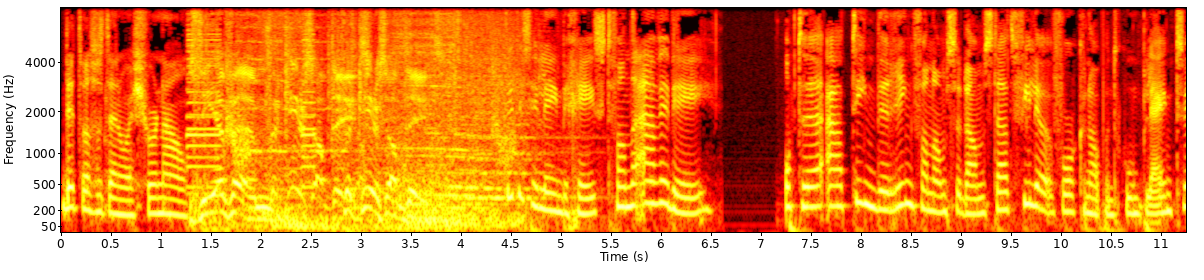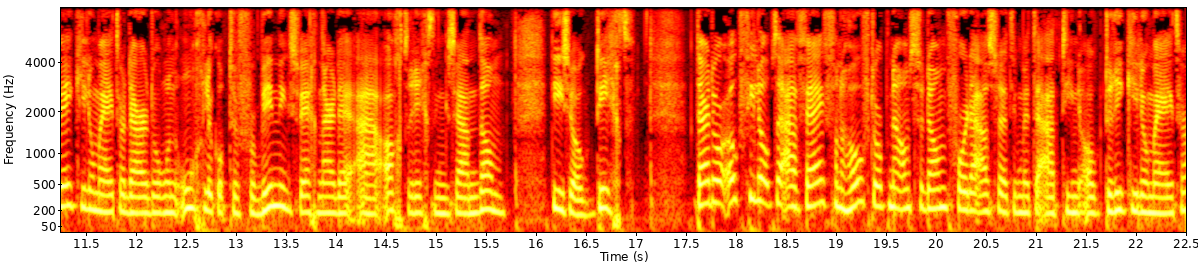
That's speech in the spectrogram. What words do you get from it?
Dit was het NOS Journaal. ZFM, verkeersupdate. verkeersupdate. Dit is Helene de Geest van de AWB. Op de A10, de ring van Amsterdam, staat file voor knooppunt Koenplein. Twee kilometer daardoor een ongeluk op de verbindingsweg naar de A8 richting Zaandam. Die is ook dicht. Daardoor ook file op de A5 van Hoofddorp naar Amsterdam voor de aansluiting met de A10 ook 3 kilometer.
